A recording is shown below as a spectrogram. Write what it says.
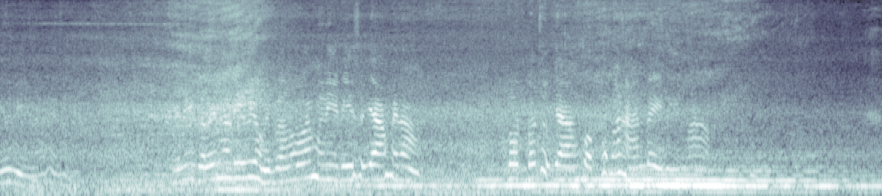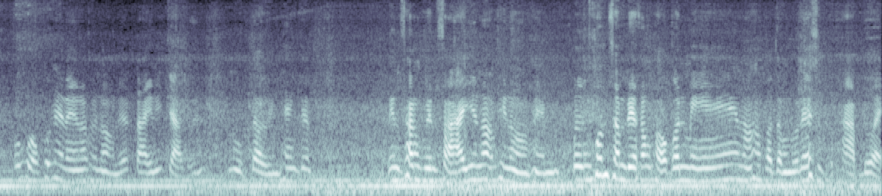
อยู่นี่นะทีนี้ก็เลยมารีวิวให้เบิ่งว่ามือนี้ดีสุดยางไหมน้องรถบัตถุกอยางบอกคุมอาหารได้ดีมากพวกบอกคุณอะไรนะพี่น้องเดี๋ยวไตนี่จากลูกเต่าแห้งกันเป็นฟังเป็นฝายอยู่เนาะพี่น้องเห็นเบิ่งความสำเร็จของเขาก่อนแม่เนาะก็ต้องดูแลสุขภาพด้วย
